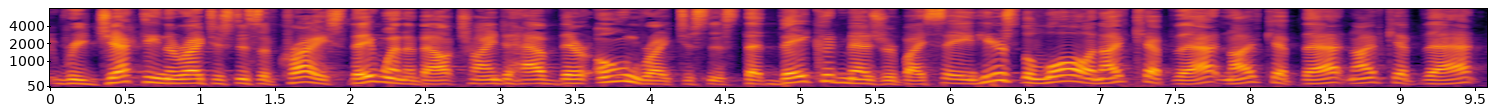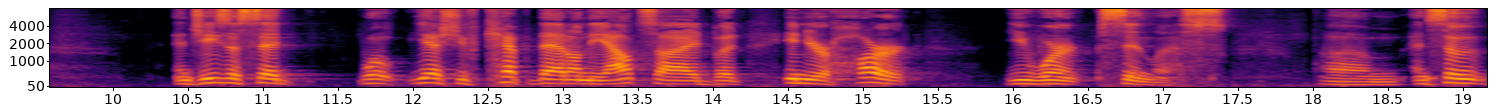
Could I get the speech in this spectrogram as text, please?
rejecting the righteousness of Christ, they went about trying to have their own righteousness that they could measure by saying, Here's the law, and I've kept that, and I've kept that, and I've kept that. And Jesus said, Well, yes, you've kept that on the outside, but in your heart, you weren't sinless. Um, and so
